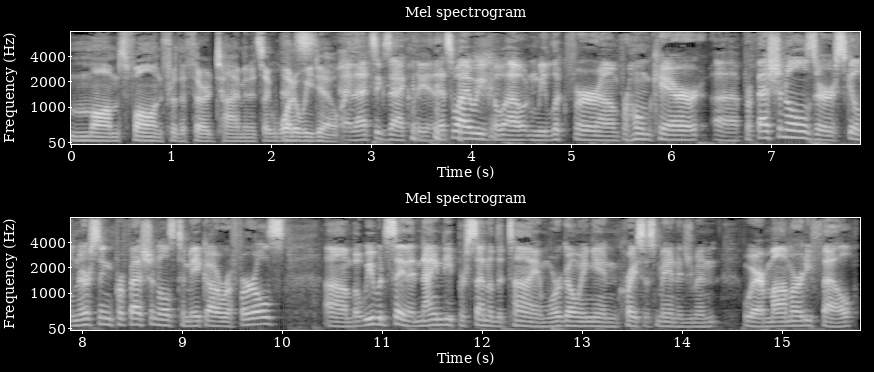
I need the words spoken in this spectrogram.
mom's fallen for the third time, and it's like, what that's, do we do? and That's exactly it. That's why we go out and we look for um, for home care uh, professionals or skilled nursing professionals to make our referrals. Um, but we would say that 90% of the time we're going in crisis management where mom already fell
